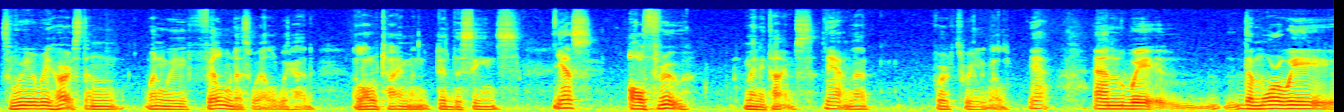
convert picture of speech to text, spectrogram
So we rehearsed, and when we filmed as well, we had a lot of time and did the scenes Yes. all through many times. Yeah. And that worked really well. Yeah. And we, the more we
